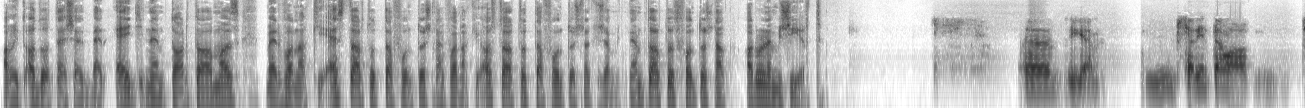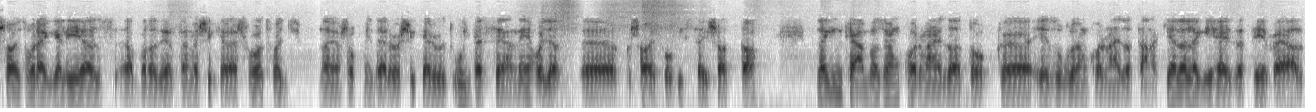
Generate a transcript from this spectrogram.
amit adott esetben egy nem tartalmaz, mert van, aki ezt tartotta fontosnak, van, aki azt tartotta fontosnak, és amit nem tartott fontosnak, arról nem is írt. Uh, igen. Szerintem a sajtó reggeli az abban az értelemben sikeres volt, hogy nagyon sok mindenről sikerült úgy beszélni, hogy azt a sajtó vissza is adta. Leginkább az önkormányzatok és Zugló önkormányzatának jelenlegi helyzetével,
